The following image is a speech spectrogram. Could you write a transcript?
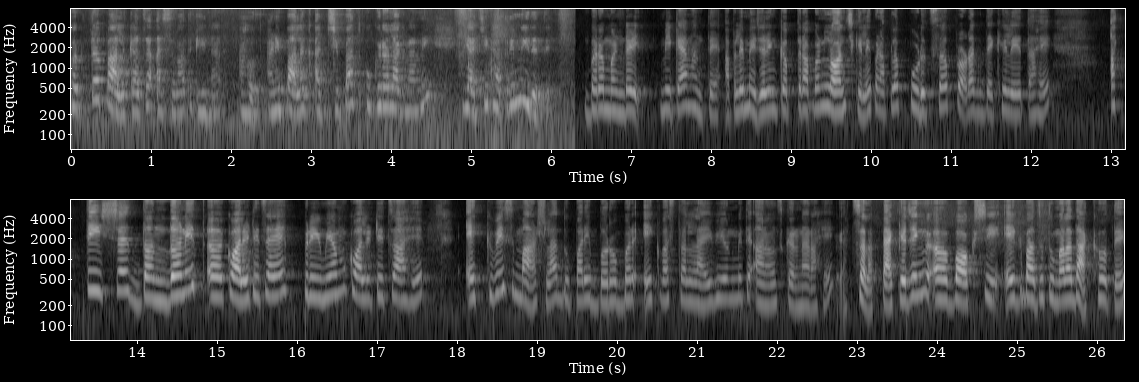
फक्त पालकाचा आस्वाद घेणार आहोत आणि पालक अजिबात उग्र लागणार नाही याची खात्री मी देते. बरं मंडळी मी काय म्हणते आपले मेजरिंग कप तर आपण लॉन्च केले पण आपलं पुढचं प्रॉडक्ट देखील येत आहे. अतिशय दणदणीत क्वालिटीचं आहे प्रीमियम क्वालिटीचं आहे. एकवीस मार्चला दुपारी बरोबर एक वाजता लाईव्ह येऊन मी ते अनाऊन्स करणार आहे. चला पॅकेजिंग बॉक्सची एक बाजू तुम्हाला दाखवते.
